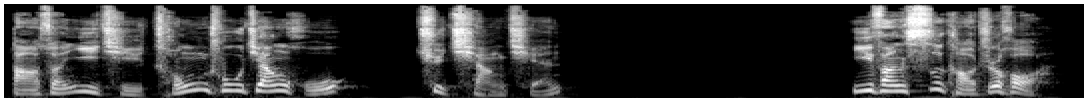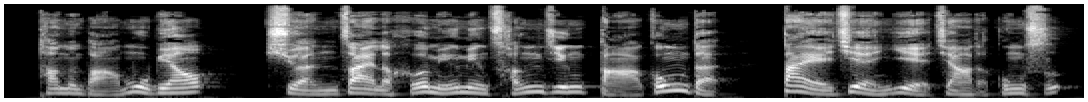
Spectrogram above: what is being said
打算一起重出江湖去抢钱。一番思考之后啊，他们把目标选在了何明明曾经打工的代建业家的公司。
